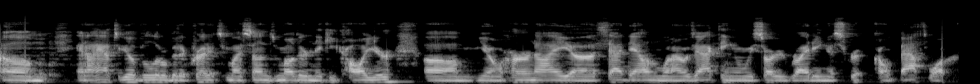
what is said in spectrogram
Um, and I have to give a little bit of credit to my son's mother, Nikki Collier. Um, you know, her and I uh, sat down when I was acting and we started writing a script called Bathwater.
